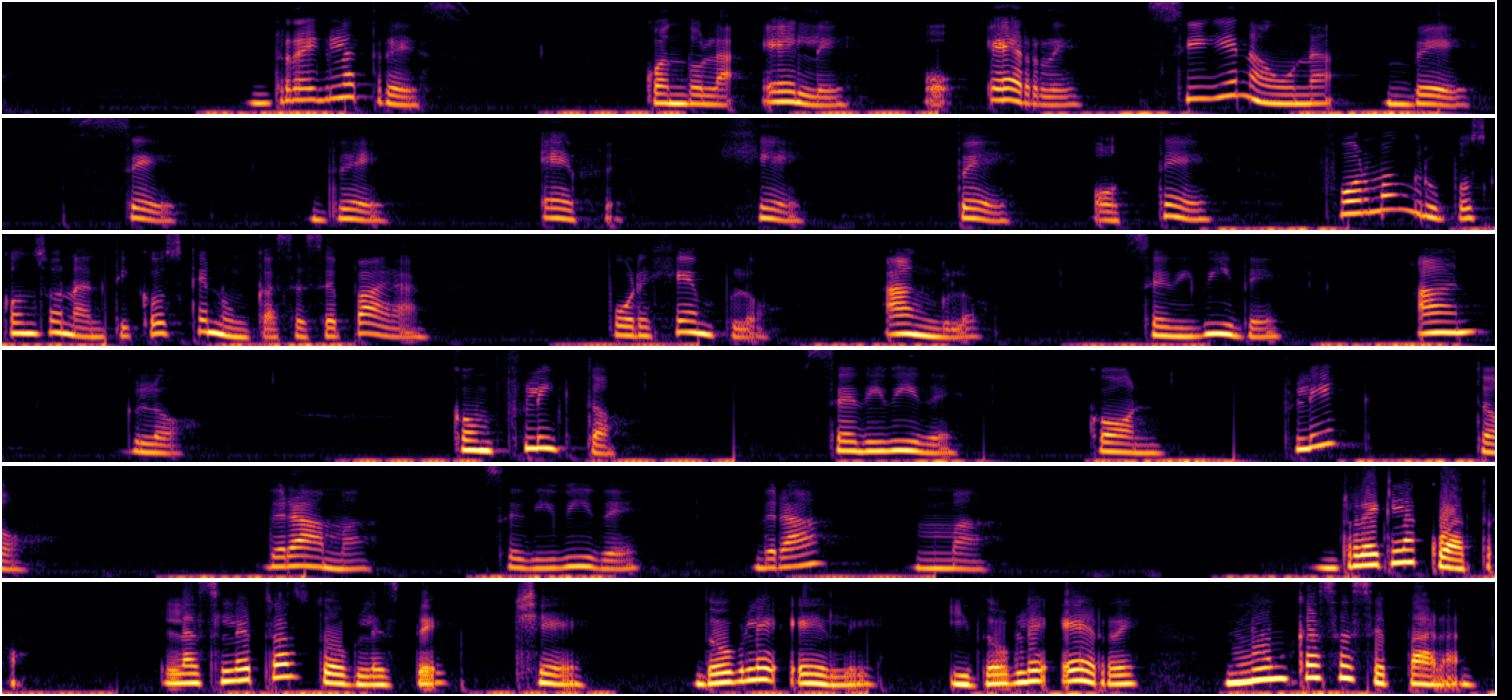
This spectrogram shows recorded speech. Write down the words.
Regla 3. Cuando la L o R siguen a una B, C, D, F, G, P o T, forman grupos consonánticos que nunca se separan. Por ejemplo, anglo se divide an, glo. Conflicto se divide con flicto. Drama se divide drama. Regla 4. Las letras dobles de che, doble L y doble R nunca se separan.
